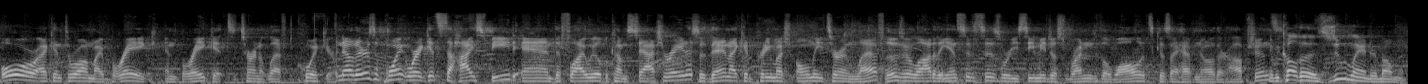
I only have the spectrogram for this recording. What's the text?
or I can throw on my brake and brake it to turn it left quicker. Now, there's a point where it gets to high speed and the flywheel becomes saturated, so then I can pretty much only turn left. Those are a lot of the instances where you see me just run into the wall. It's because I have no other options. We call it a Zoolander moment.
